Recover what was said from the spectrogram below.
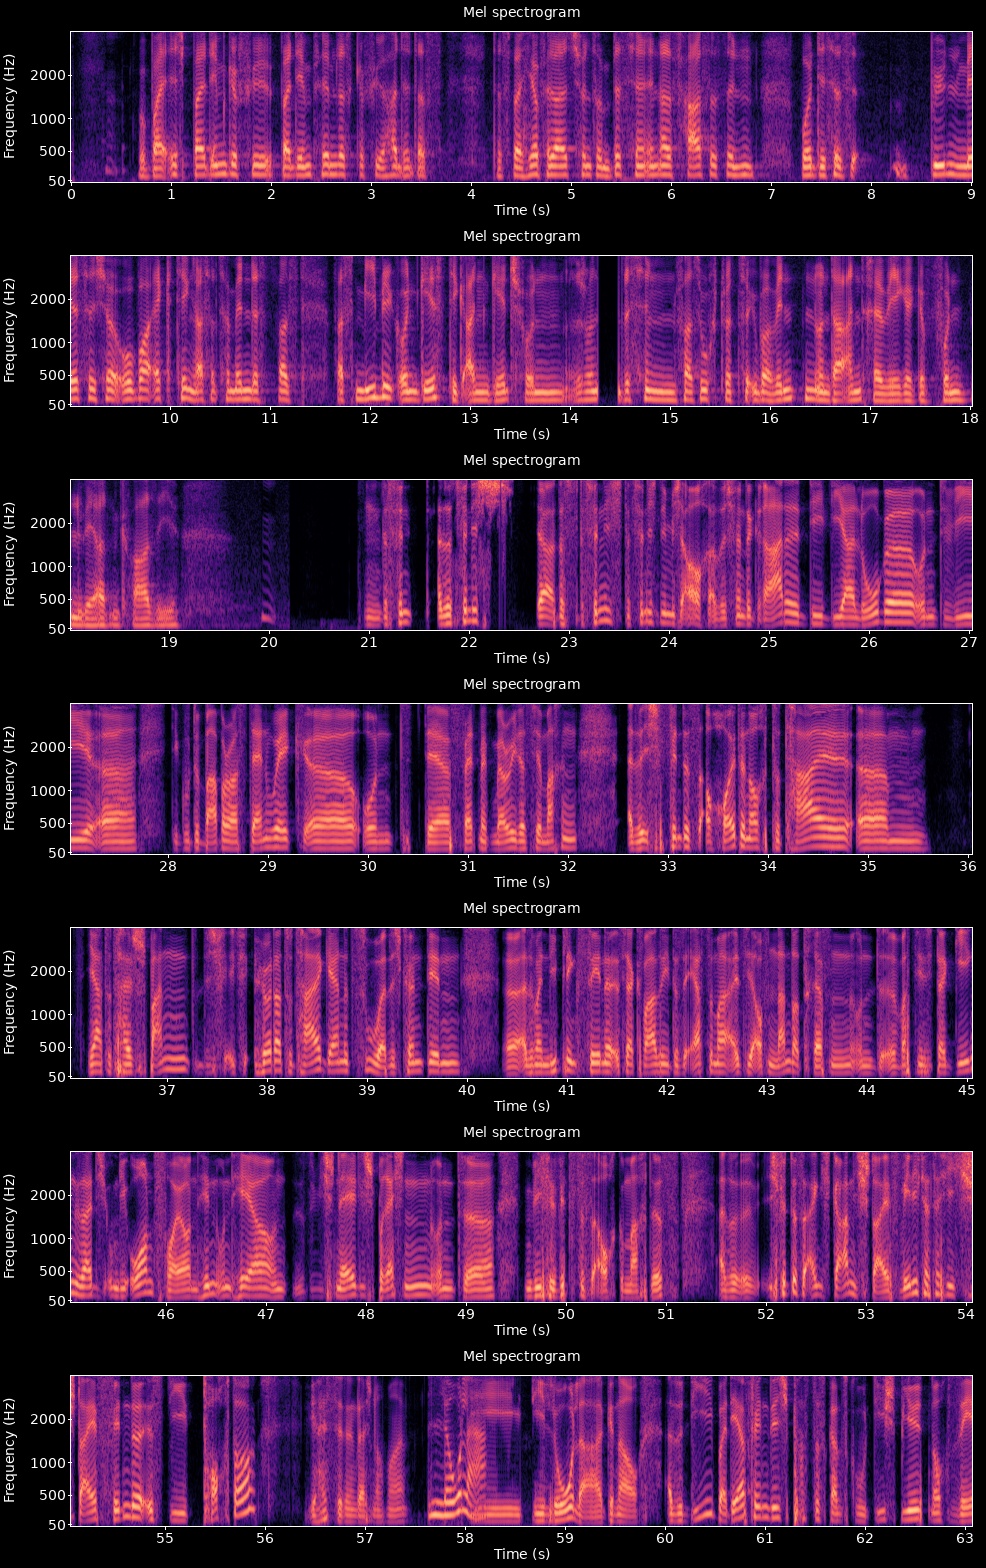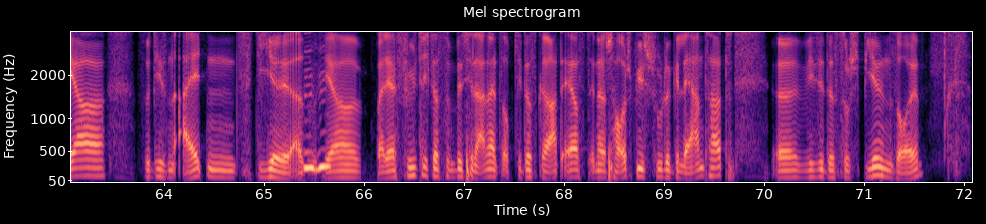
Wobei ich bei dem Gefühl, bei dem Film das Gefühl hatte, dass, dass wir hier vielleicht schon so ein bisschen in der Phase sind, wo dieses bühnenmäßige Overacting, also zumindest was, was Mimik und Gestik angeht, schon, schon bisschen versucht wird zu überwinden und da andere Wege gefunden werden quasi. Hm, das finde also das finde ich ja, das, das finde ich, das finde ich nämlich auch. Also ich finde gerade die Dialoge und wie äh, die gute Barbara Stanwyck äh, und der Fred McMurray das hier machen. Also ich finde es auch heute noch total ähm, ja, total spannend. Ich, ich höre da total gerne zu. Also ich könnte den, äh, also meine Lieblingsszene ist ja quasi das erste Mal, als sie aufeinandertreffen und äh, was die sich da gegenseitig um die Ohren feuern, hin und her und wie schnell die sprechen und äh, wie viel Witz das auch gemacht ist. Also äh, ich finde das eigentlich gar nicht steif. Wen ich tatsächlich steif finde, ist die Tochter. Wie heißt sie denn gleich nochmal? Lola. Die, die Lola, genau. Also die, bei der finde ich, passt das ganz gut. Die spielt noch sehr so diesen alten Stil. Also mhm. der, bei der fühlt sich das so ein bisschen an, als ob die das gerade erst in der Schauspielschule gelernt hat, äh, wie sie das so spielen soll.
